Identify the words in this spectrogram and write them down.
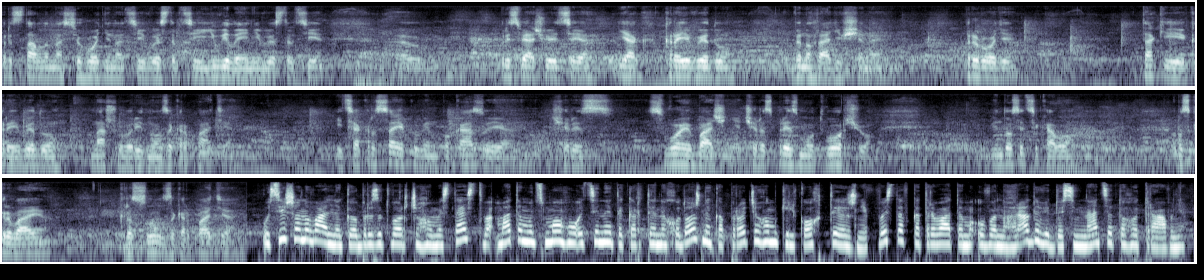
представлена сьогодні на цій виставці, ювілейній виставці. Е, Присвячується як краєвиду Виноградівщини, природі, так і краєвиду нашого рідного Закарпаття. І ця краса, яку він показує через своє бачення, через призму творчу, він досить цікаво розкриває красу Закарпаття. Усі шанувальники образотворчого мистецтва матимуть змогу оцінити картини художника протягом кількох тижнів. Виставка триватиме у Виноградові до 17 травня.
